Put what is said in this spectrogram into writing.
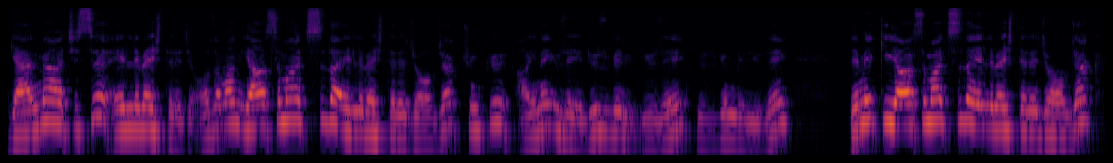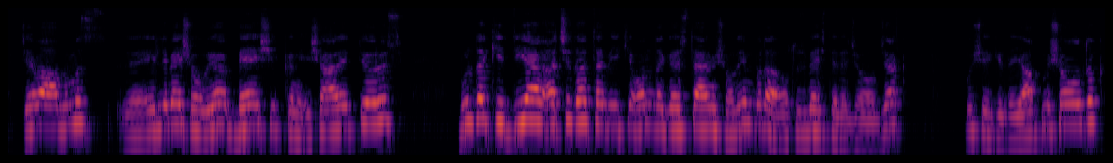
gelme açısı 55 derece. O zaman yansıma açısı da 55 derece olacak. Çünkü ayna yüzeyi düz bir yüzey, düzgün bir yüzey. Demek ki yansıma açısı da 55 derece olacak. Cevabımız e, 55 oluyor. B şıkkını işaretliyoruz. Buradaki diğer açı da tabii ki onu da göstermiş olayım. Bu da 35 derece olacak. Bu şekilde yapmış olduk.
